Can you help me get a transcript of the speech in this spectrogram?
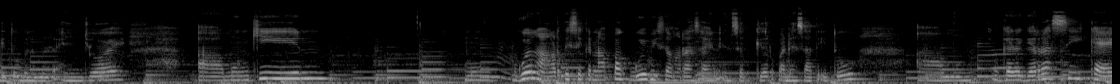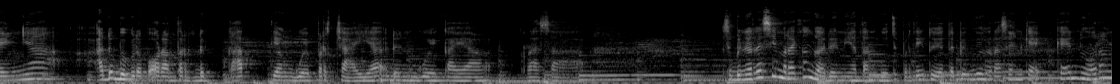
gitu bener-bener enjoy. Uh, mungkin mung gue nggak ngerti sih kenapa gue bisa ngerasain insecure pada saat itu. Gara-gara um, sih kayaknya ada beberapa orang terdekat yang gue percaya dan gue kayak rasa sebenarnya sih mereka nggak ada niatan buat seperti itu ya tapi gue ngerasain kayak kayak ini orang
